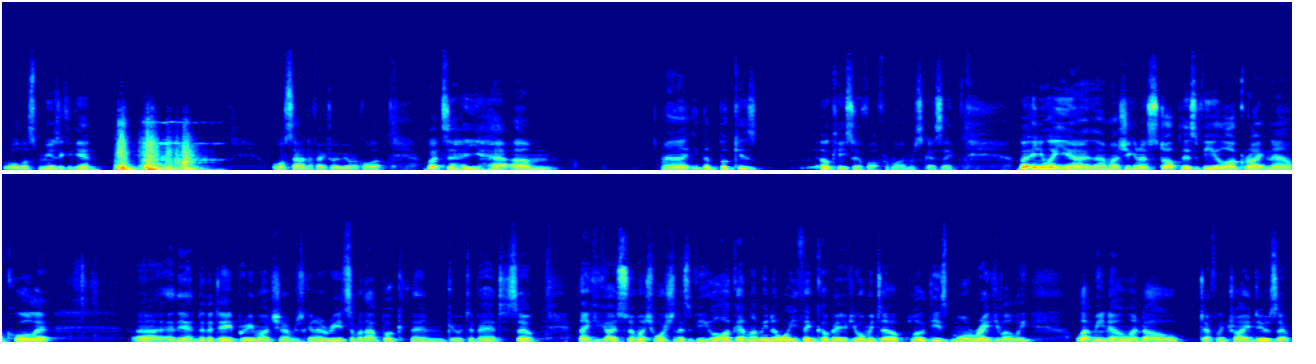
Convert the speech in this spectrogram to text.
roll us music again, or sound effect, whatever you want to call it. But uh, yeah, um, uh, the book is okay so far, from what I'm just gonna say. But anyway, yeah, I'm actually gonna stop this vlog right now. Call it uh, at the end of the day, pretty much. I'm just gonna read some of that book, then go to bed. So, thank you guys so much for watching this vlog, and let me know what you think of it. If you want me to upload these more regularly, let me know, and I'll definitely try and do so.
